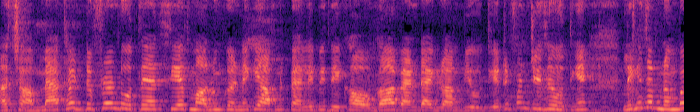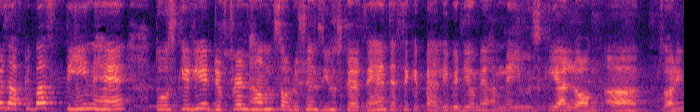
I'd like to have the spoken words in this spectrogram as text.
अच्छा मेथड डिफरेंट होते हैं एच मालूम करने के, आपने पहले भी देखा होगा वैन डायग्राम भी होती है डिफरेंट चीज़ें होती हैं। लेकिन जब नंबर्स आपके पास तीन हैं तो उसके लिए डिफरेंट हम सॉल्यूशंस यूज़ करते हैं। जैसे कि पहली वीडियो में हमने यूज़ किया long sorry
